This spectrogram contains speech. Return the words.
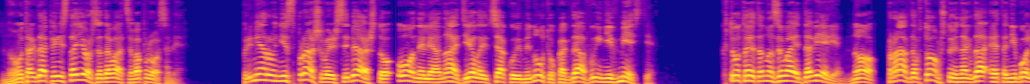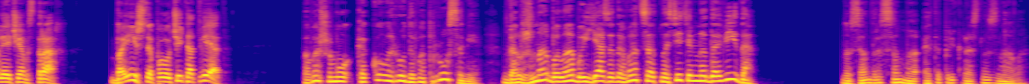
ну, тогда перестаешь задаваться вопросами примеру, не спрашиваешь себя, что он или она делает всякую минуту, когда вы не вместе. Кто-то это называет доверием, но правда в том, что иногда это не более чем страх. Боишься получить ответ. По-вашему, какого рода вопросами должна была бы я задаваться относительно Давида? Но Сандра сама это прекрасно знала.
